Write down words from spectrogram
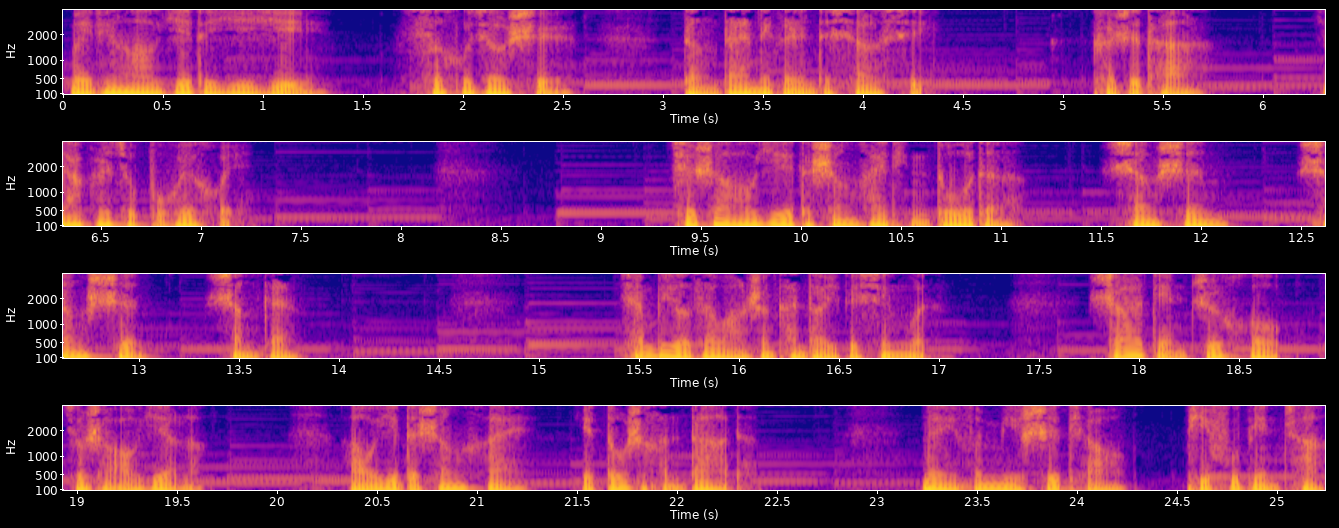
每天熬夜的意义，似乎就是等待那个人的消息，可是他压根就不会回。其实熬夜的伤害挺多的，伤身、伤肾、伤肝。前不久在网上看到一个新闻。十二点之后就是熬夜了，熬夜的伤害也都是很大的，内分泌失调，皮肤变差，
